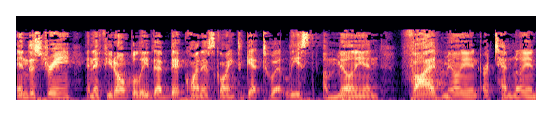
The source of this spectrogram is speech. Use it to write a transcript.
industry, and if you don't believe that Bitcoin is going to get to at least a million, five million, or $10 million,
